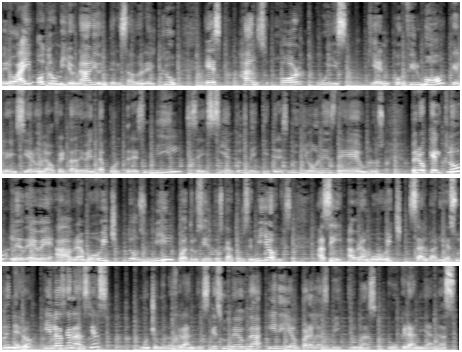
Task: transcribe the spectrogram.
Pero hay otro millonario interesado en el club, es Hans Horwitz, quien confirmó que le hicieron la oferta de venta por 3.623 millones de euros, pero que el club le debe a Abramovich 2.414 millones. Así, Abramovich salvaría su dinero y las ganancias, mucho menos grandes que su deuda, irían para las víctimas ucranianas.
